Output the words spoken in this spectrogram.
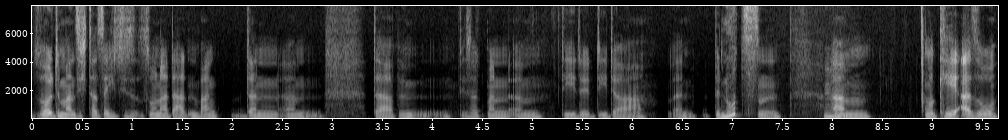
sollte man sich tatsächlich so einer Datenbank dann ähm, da, wie sagt man, ähm, die, die, die, da ähm, benutzen. Mhm. Ähm, okay, also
